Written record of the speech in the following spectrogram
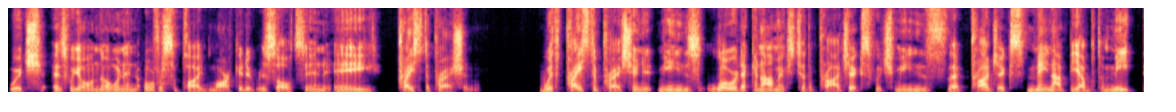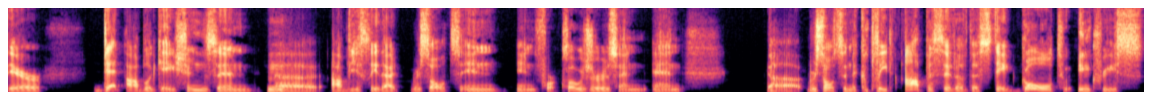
which, as we all know, in an oversupplied market, it results in a price depression. With price depression, it means lowered economics to the projects, which means that projects may not be able to meet their debt obligations, and mm. uh, obviously that results in in foreclosures and and uh, results in the complete opposite of the state goal to increase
